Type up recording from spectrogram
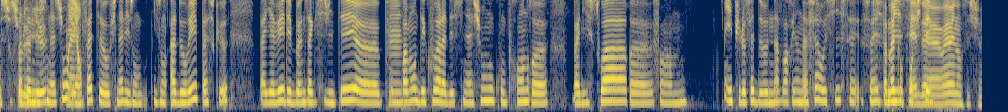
sur, certaines destinations ouais. et en fait, au final, ils ont ils ont adoré parce que bah, il y avait des bonnes activités pour Mm. vraiment découvrir la destination, comprendre bah, l'histoire. Enfin. Et puis le fait de n'avoir rien à faire aussi, ça, ça aide pas mal Oui, pour aide, profiter. euh, ouais, ouais, non, c'est sûr.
